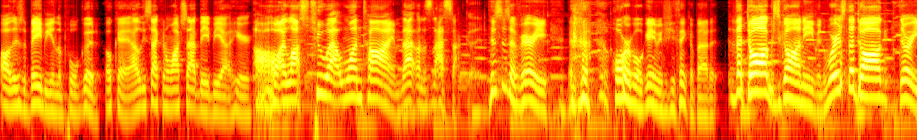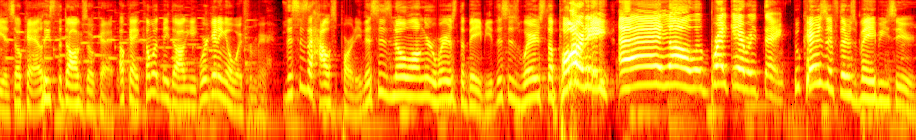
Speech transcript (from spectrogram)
Oh, there's a baby in the pool. Good. Okay, at least I can watch that baby out here. Oh, I lost two at one time. That that's not good. This is a very horrible game if you think about it. The dog's gone even. Where's the dog? There he is. Okay, at least the dog's okay. Okay, come with me, doggy. We're getting away from here. This is a house party. This is no longer where's the baby. This is where's the party? Hey, yo, break everything. Who cares if there's babies here?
